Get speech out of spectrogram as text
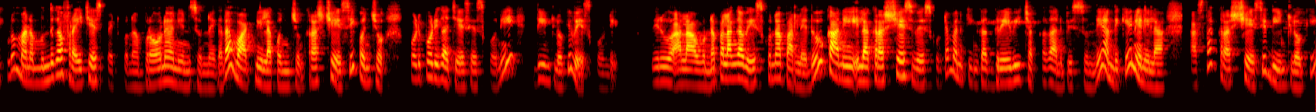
ఇప్పుడు మనం ముందుగా ఫ్రై చేసి పెట్టుకున్న బ్రౌన్ ఆనియన్స్ ఉన్నాయి కదా వాటిని ఇలా కొంచెం క్రష్ చేసి కొంచెం పొడి పొడిగా చేసేసుకొని దీంట్లోకి వేసుకోండి. మీరు అలా ఉన్న పలంగా వేసుకున్నా పర్లేదు. కానీ ఇలా క్రష్ చేసి వేసుకుంటే మనకి ఇంకా గ్రేవీ చక్కగా అనిపిస్తుంది. అందుకే నేను ఇలా కాస్త క్రష్ చేసి దీంట్లోకి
